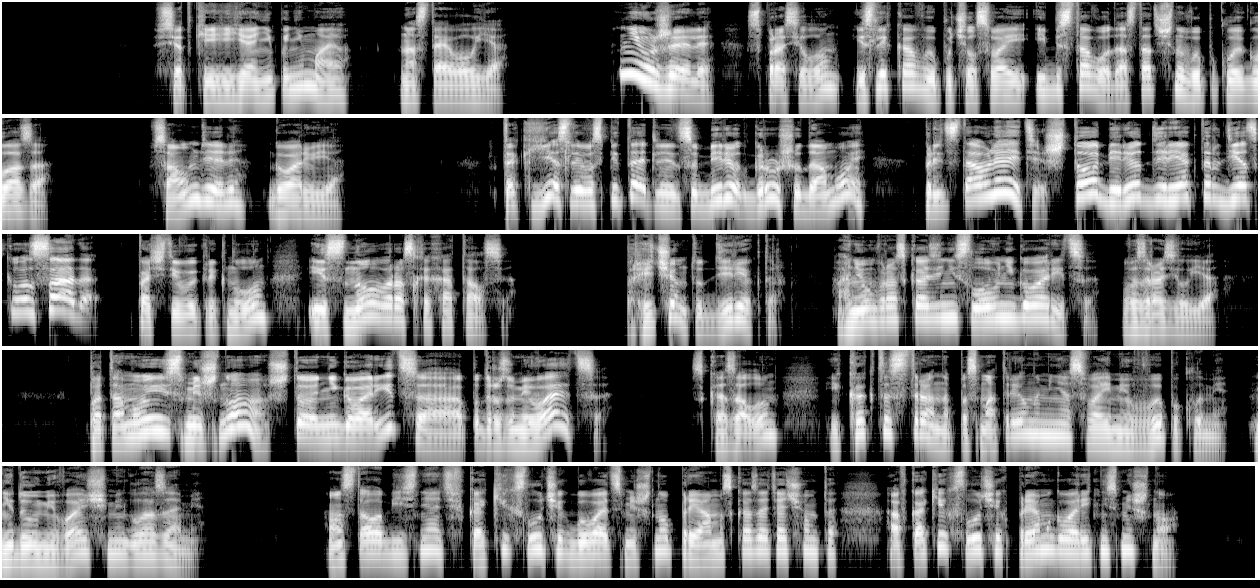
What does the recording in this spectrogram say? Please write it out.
«Все-таки я не понимаю», — настаивал я. «Неужели?» — спросил он и слегка выпучил свои и без того достаточно выпуклые глаза. «В самом деле», — говорю я. Так если воспитательница берет грушу домой, представляете, что берет директор детского сада? Почти выкрикнул он и снова расхохотался. «При чем тут директор? О нем в рассказе ни слова не говорится», — возразил я. «Потому и смешно, что не говорится, а подразумевается», — сказал он и как-то странно посмотрел на меня своими выпуклыми, недоумевающими глазами. Он стал объяснять, в каких случаях бывает смешно прямо сказать о чем-то, а в каких случаях прямо говорить не смешно.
